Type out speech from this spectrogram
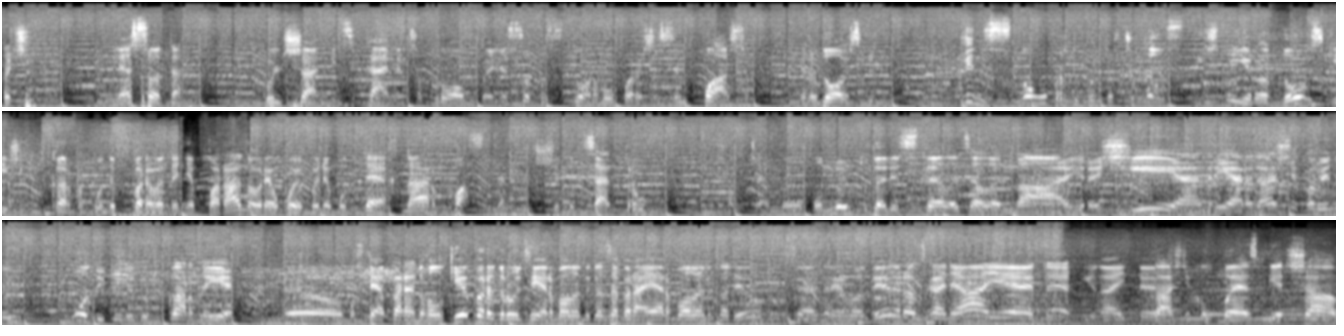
Хоч Лясота. Кульша бровкою. Лясота здорово впорався з пасом. Іродовський. Він знову проти Бондарчука успішний. Іродовський. Кар проходить переведення Баранов. Реагує по ньому Технар. Пас для Кульши до центру. Опонент далі стелиться, але на Іраші. Андрій Ардашников він вводить туди до карної. Е, перед голкіпер, друзі. Ярмоленко забирає Ярмоленко. Дивимося, 3-1 розганяє. Тех Юнайтед. Ардашников без м'яча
